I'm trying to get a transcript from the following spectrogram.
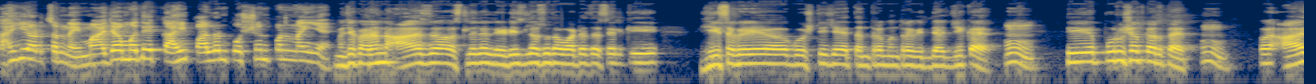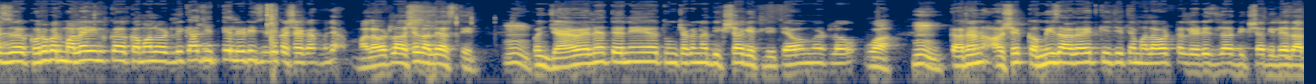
काही अडचण नाही. माझ्यामध्ये काही पालन पोषण पण नाहीये. म्हणजे कारण आज असलेल्या लेडीजला सुद्धा वाटत असेल की ही सगळे अ, गोष्टी जे आहेत तंत्रमंत्र विद्या जी काय हम्म, ती पुरुषच करतायत. हम्म. पण आज खरोखर मलाही क- कमाल वाटली की आज इतके लेडीज इथे कशा काय म्हणजे मला वाटलं असे झाले असतील. हम्म, पण ज्या वेळेला त्यांनी तुमच्याकडनं दीक्षा घेतली तेव्हा म्हटलं वा. कारण असे कमी जागा आहेत की जिथे मला वाटतं लेडीजला दीक्षा दिल्या जात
